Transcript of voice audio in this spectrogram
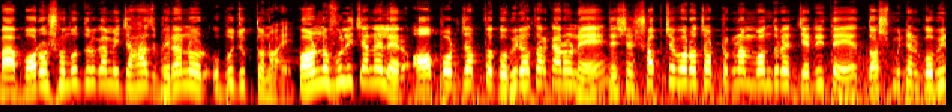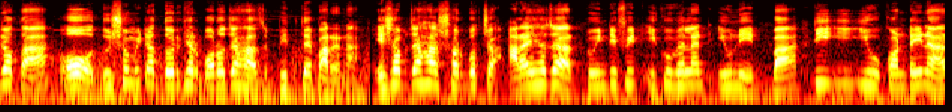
বা বড় সমুদ্রগামী জাহাজ ভেরানোর উপযুক্ত নয়। কর্ণফুলী চ্যানেলের অপর্যাপ্ত গভীরতার কারণে দেশের সবচেয়ে বড় চট্টগ্রাম বন্দরের জেটিতে দশ মিটার গভীরতা ও দুশো মিটার দৈর্ঘ্যের বড় জাহাজ ভিড়তে পারে না। এসব জাহাজ সর্বোচ্চ আড়াই হাজার টোয়েন্টি ফিট ইকুভ্যালেন্ট ইউনিট বা টিইইউ কন্টেইনার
